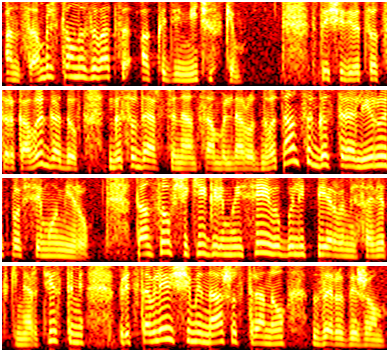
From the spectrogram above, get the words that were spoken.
ансамбль стал называться академическим. С 1940-х годов Государственный ансамбль народного танца гастролирует по всему миру. Танцовщики Игоря Моисеева были первыми советскими артистами, представляющими нашу страну за рубежом.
